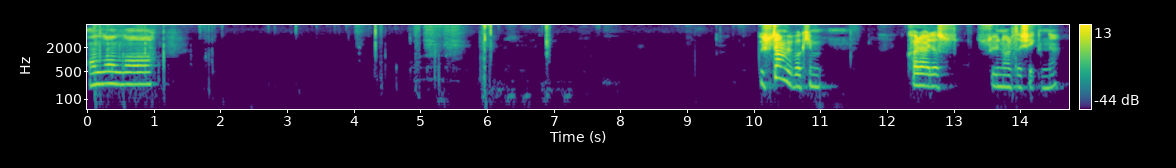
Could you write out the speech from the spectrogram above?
Allah Allah. Üstten bir bakayım. Karayla su, suyun orta şeklinde.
